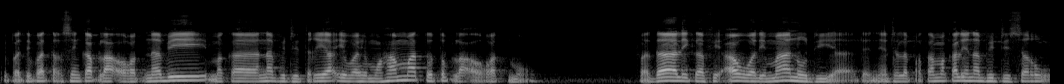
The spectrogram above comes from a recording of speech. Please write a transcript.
tiba-tiba tersingkaplah aurat Nabi, maka Nabi diteriaki wahai Muhammad tutuplah auratmu. Fadalika fi awwali dia dan ini adalah pertama kali Nabi diseru.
